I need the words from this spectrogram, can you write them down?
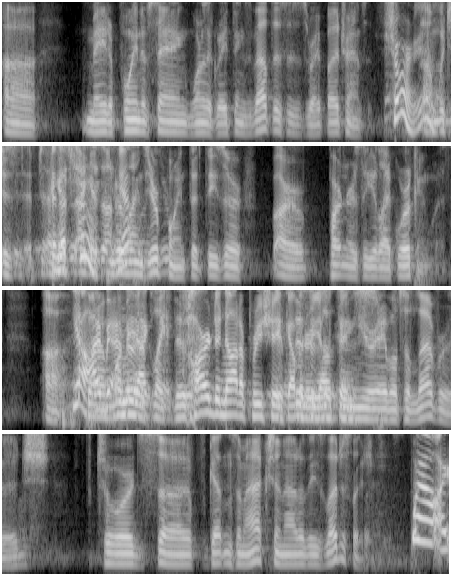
uh, made a point of saying one of the great things about this is it's right by transit. Sure, yeah. Um, which is, I guess, I guess yeah. underlines your point that these are are partners that you like working with. Uh, Yeah, I I'm mean, I if, I- like this, hard to not appreciate if Governor this is a thing you're able to leverage towards uh, getting some action out of these legislatures. Well, I,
